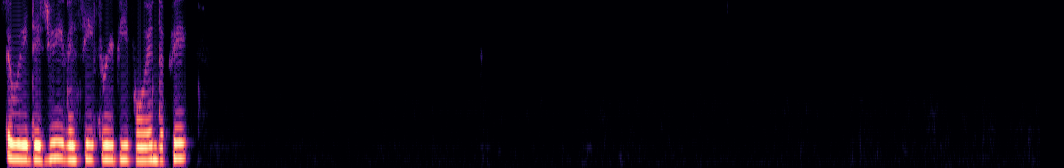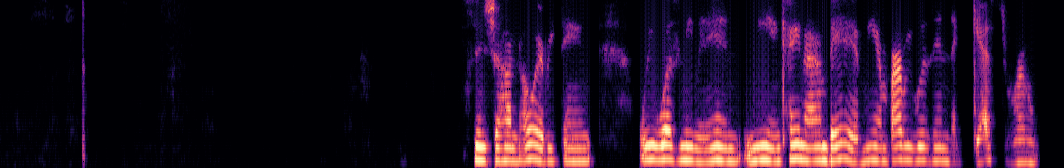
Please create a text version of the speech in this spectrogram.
So, we did you even see three people in the pic? Since y'all know everything, we wasn't even in me and Kana in bed. Me and Barbie was in the guest room.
